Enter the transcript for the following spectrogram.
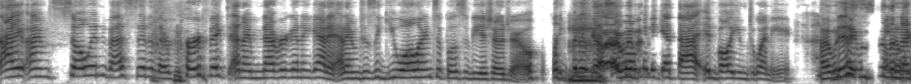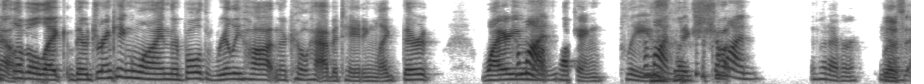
I I'm so invested and they're perfect and I'm never gonna get it and I'm just like you all aren't supposed to be a shojo like but yeah, I would, gonna get that in volume 20 I would this, take this to the next know. level like they're drinking wine they're both really hot and they're cohabitating like they're why are you Come not on. fucking please Come on like shut, Come on whatever Yeah. Listen,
